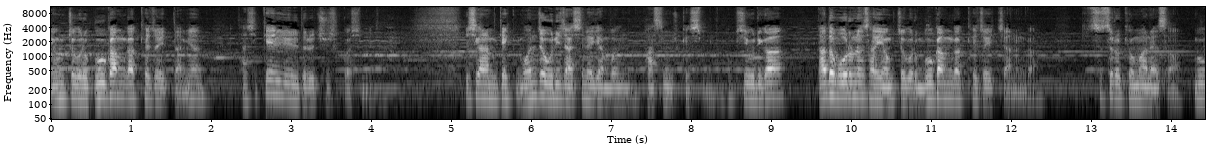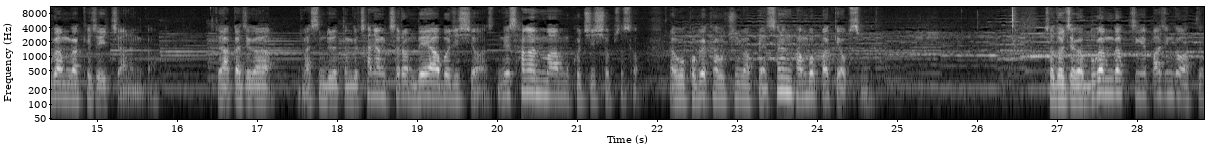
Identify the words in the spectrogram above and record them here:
영적으로 무감각해져 있다면 다시 깰 일들을 주실 것입니다. 이 시간 함께 먼저 우리 자신에게 한번 봤으면 좋겠습니다. 혹시 우리가 나도 모르는 사이 영적으로 무감각해져 있지 않은가? 스스로 교만해서 무감각해져 있지 않은가? 그 아까 제가 말씀드렸던 그 찬양처럼 내 아버지시여 내 상한 마음 고치시옵소서 라고 고백하고 주님 앞에 서는 방법밖에 없습니다. 저도 제가 무감각증에 빠진 것 같은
